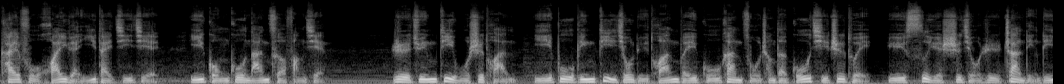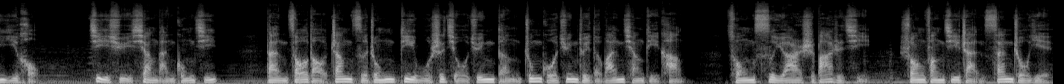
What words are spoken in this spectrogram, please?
开赴怀远一带集结，以巩固南侧防线。日军第五师团以步兵第九旅团为骨干组成的国旗支队，于四月十九日占领临沂后，继续向南攻击，但遭到张自忠第五十九军等中国军队的顽强抵抗。从四月二十八日起，双方激战三昼夜，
